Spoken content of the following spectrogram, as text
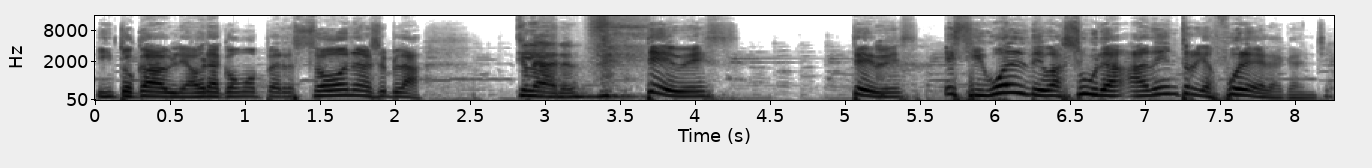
intocable, ahora como persona, bla. Claro. Tevez, Tevez es igual de basura adentro y afuera de la cancha.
